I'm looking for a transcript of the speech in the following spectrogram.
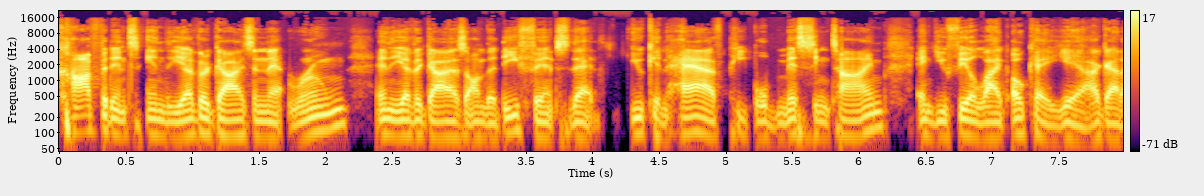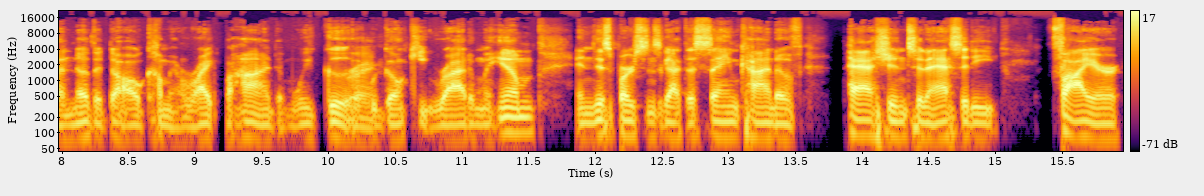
confidence in the other guys in that room and the other guys on the defense that you can have people missing time and you feel like okay yeah i got another dog coming right behind him we good right. we're gonna keep riding with him and this person's got the same kind of passion tenacity fire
